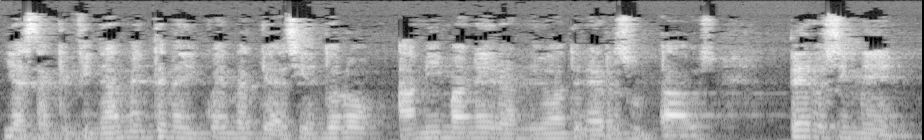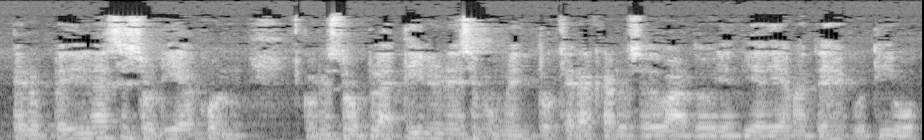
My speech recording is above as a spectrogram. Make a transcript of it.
y hasta que finalmente me di cuenta que haciéndolo a mi manera no iba a tener resultados, pero sí me pero pedí una asesoría con, con nuestro platino en ese momento, que era Carlos Eduardo, hoy en día diamante ejecutivo,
